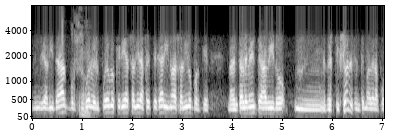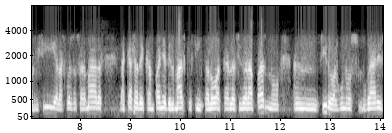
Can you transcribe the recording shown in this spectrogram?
en realidad, porque bueno, el pueblo quería salir a festejar y no ha salido porque lamentablemente ha habido mm, restricciones en tema de la policía, las Fuerzas Armadas, la casa de campaña del MAS que se instaló acá en la ciudad de La Paz, no han sido algunos lugares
